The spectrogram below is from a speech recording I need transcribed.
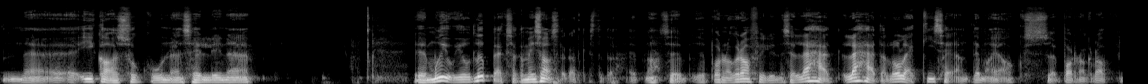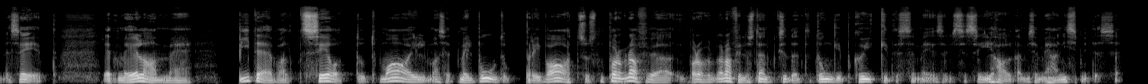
äh, igasugune selline mõjujõud lõpeks, aga me ei saa seda katkestada, et noh, see pornograafiline, see lähe, lähedal olek ise on tema jaoks pornograafiline, see, et, et me elame pidevalt seotud maailmas, et meil puudub privaatsus, pornograafia, pornograafilis tähendabki seda, et ta tungib kõikidesse meie sellisesse ihaldamise mehhanismidesse.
